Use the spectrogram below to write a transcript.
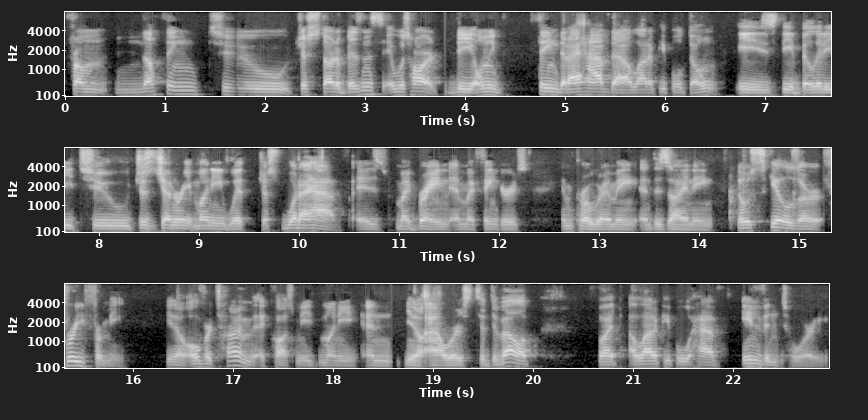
From nothing to just start a business it was hard. The only thing that i have that a lot of people don't is the ability to just generate money with just what i have is my brain and my fingers in programming and designing. Those skills are free for me. You know over time it costs me money and you know hours to develop but a lot of people have inventory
